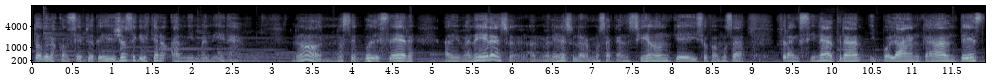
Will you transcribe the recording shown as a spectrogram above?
todos los conceptos que dice yo soy cristiano a mi manera. No, no se puede ser a mi manera. A mi manera es una hermosa canción que hizo famosa Frank Sinatra y Polanca antes,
